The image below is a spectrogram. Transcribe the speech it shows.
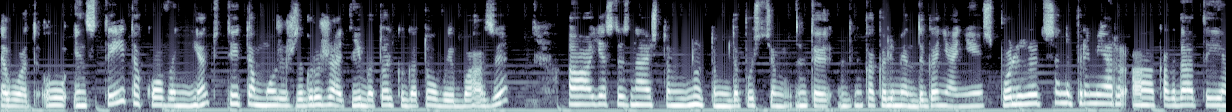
Вот. У инсты такого нет. Ты там можешь загружать либо только готовые базы, а если знаешь, там, ну, там, допустим, это как элемент догоняния используется, например, а когда ты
